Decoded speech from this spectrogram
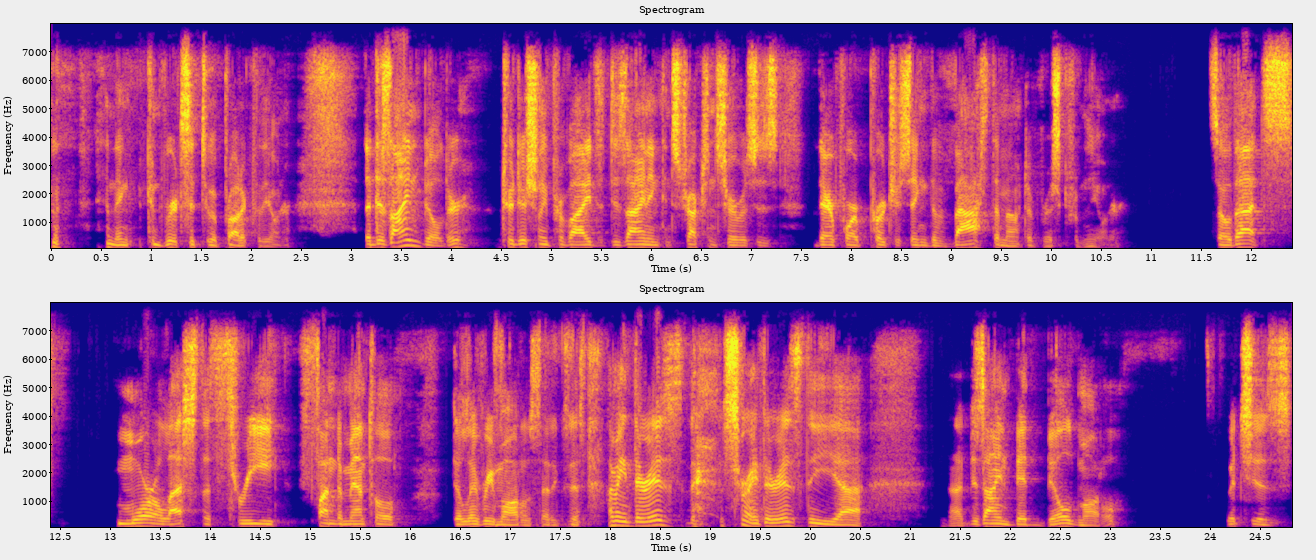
and then converts it to a product for the owner. The design builder traditionally provides design and construction services, therefore purchasing the vast amount of risk from the owner. So that's more or less the three fundamental delivery models that exist. I mean, there is, sorry, there is the uh, uh, design bid build model, which is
